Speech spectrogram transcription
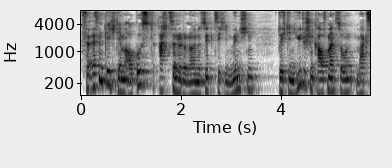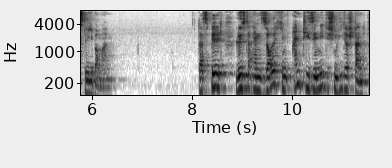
veröffentlicht im August 1879 in München durch den jüdischen Kaufmannssohn Max Liebermann. Das Bild löste einen solchen antisemitischen Widerstand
